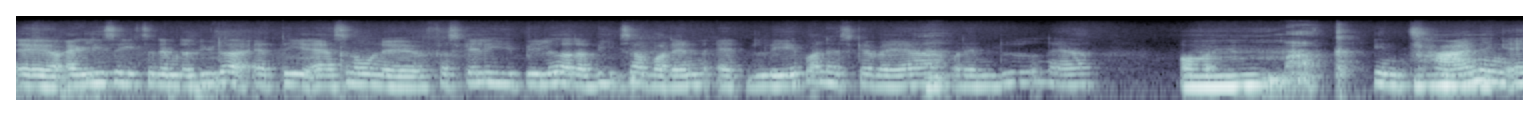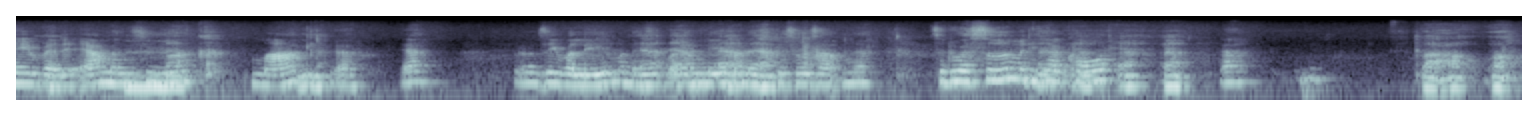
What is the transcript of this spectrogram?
Øh, og jeg kan lige se til dem, der lytter, at det er sådan nogle øh, forskellige billeder, der viser, hvordan at læberne skal være, Ja. hvordan lyden er, og Mark. en tegning af, hvad det er, man siger. Mark. Mark, ja. Ja. Så kan man se, hvor læberne, Ja, ja, hvordan ja, læberne ja. skal sidde sammen. Ja. Så du har siddet med de her kort. Ja, ja, Ja. farver.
